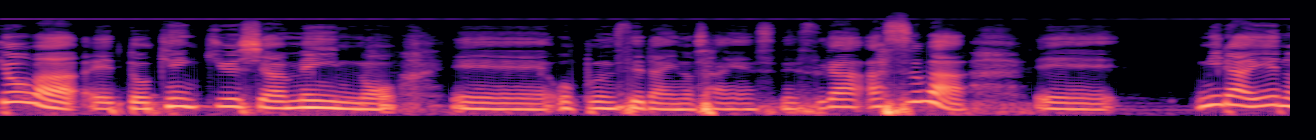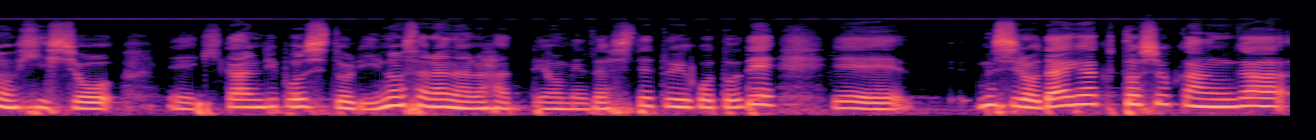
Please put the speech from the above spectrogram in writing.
今日は、えっと、研究者メインの、えー、オープン世代のサイエンスですが明日は、えー、未来への秘書、えー、機関リポジトリのさらなる発展を目指してということで、えーむしろ大学図書館が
